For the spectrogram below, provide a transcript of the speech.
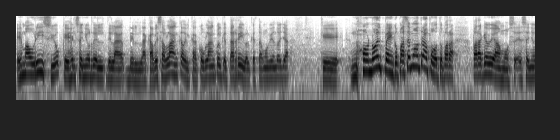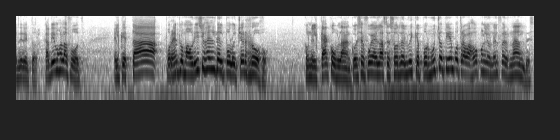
es Mauricio, que es el señor de, la, de, la, cabeza blanca, del caco blanco, el que está arriba, el que estamos viendo allá, que no, no el penco, pasemos otra foto para, para que veamos, eh, señor director. Cambiemos la foto. El que está, por ejemplo, Mauricio es el del polocher rojo, con el caco blanco. Ese fue el asesor de Luis, que por mucho tiempo trabajó con Leonel Fernández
